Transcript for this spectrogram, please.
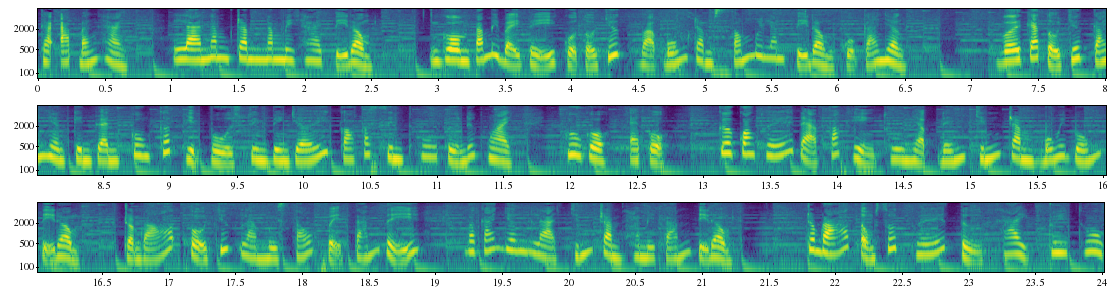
các app bán hàng là 552 tỷ đồng, gồm 87 tỷ của tổ chức và 465 tỷ đồng của cá nhân. Với các tổ chức cá nhân kinh doanh cung cấp dịch vụ xuyên biên giới có phát sinh thu từ nước ngoài, Google, Apple, cơ quan thuế đã phát hiện thu nhập đến 944 tỷ đồng, trong đó tổ chức là 16,8 tỷ và cá nhân là 928 tỷ đồng. Trong đó, tổng số thuế tự khai, truy thu,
